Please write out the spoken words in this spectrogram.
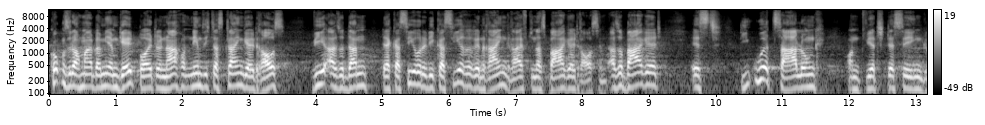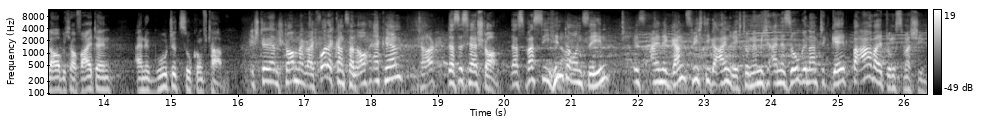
gucken Sie doch mal bei mir im Geldbeutel nach und nehmen sich das Kleingeld raus, wie also dann der Kassierer oder die Kassiererin reingreift und das Bargeld rausnimmt. Also Bargeld ist die Urzahlung und wird deswegen, glaube ich, auch weiterhin eine gute Zukunft haben. Ich stelle Herrn Storm dann gleich vor, der kann es dann auch erklären. Guten Tag. Das ist Herr Storm. Das, was Sie hinter uns sehen, ist eine ganz wichtige Einrichtung, nämlich eine sogenannte Geldbearbeitungsmaschine.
